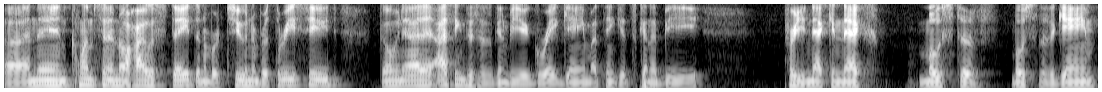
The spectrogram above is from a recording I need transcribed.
Uh, and then Clemson and Ohio State, the number two, number three seed, going at it. I think this is going to be a great game. I think it's going to be pretty neck and neck most of most of the game.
